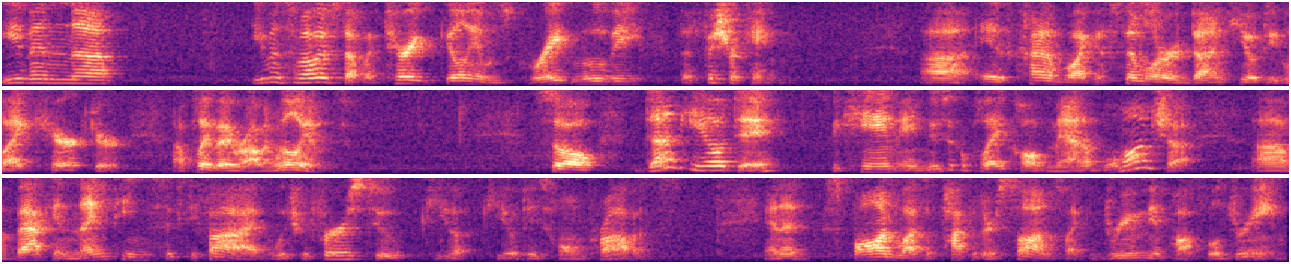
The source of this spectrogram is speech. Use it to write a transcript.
Even, uh, even some other stuff, like Terry Gilliam's great movie, The Fisher King, uh, is kind of like a similar Don Quixote-like character, uh, played by Robin Williams. So Don Quixote became a musical play called Man of La Mancha uh, back in 1965, which refers to Quixote's home province and it spawned lots of popular songs like Dream the Impossible Dream.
